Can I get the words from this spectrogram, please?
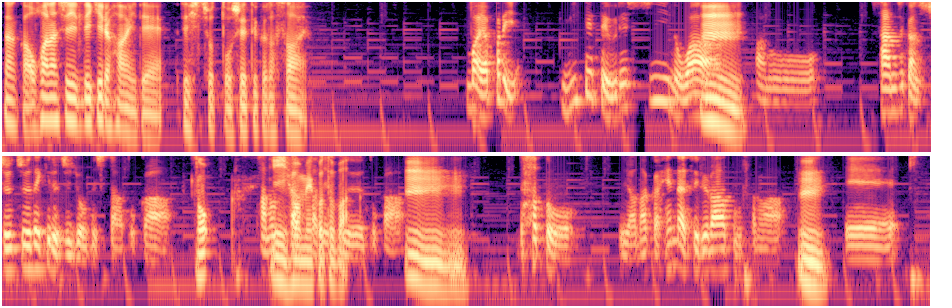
なんかお話できる範囲で、ぜひちょっと教えてください。まあやっぱり見てて嬉しいのは、うん。あの、3時間集中できる授業でしたとか、お楽しかったですとか、うんうんであと、いや、なんか変なやついるなと思ったのは、うん。うん。えー、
